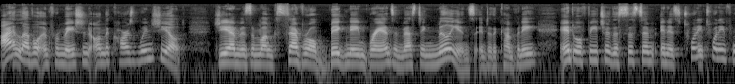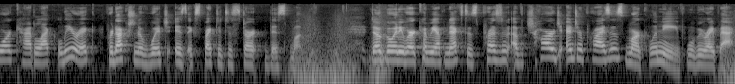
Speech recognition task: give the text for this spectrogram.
eye level information on the car's windshield. GM is among several big name brands investing millions into the company and will feature the system in its 2024 Cadillac Lyriq, production of which is expected to start this month. Don't go anywhere. Coming up next is President of Charge Enterprises, Mark LaNeve. We'll be right back.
